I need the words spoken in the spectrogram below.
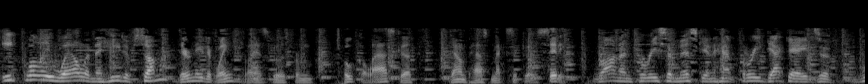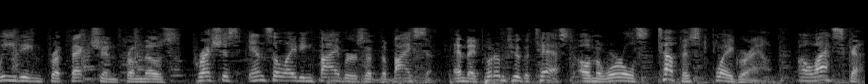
equally well in the heat of summer? Their native rangelands goes from Tok, Alaska, down past Mexico City. Ron and Teresa Miskin have three decades of weaving perfection from those precious insulating fibers of the bison, and they put them to the test on the world's toughest playground, Alaska.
